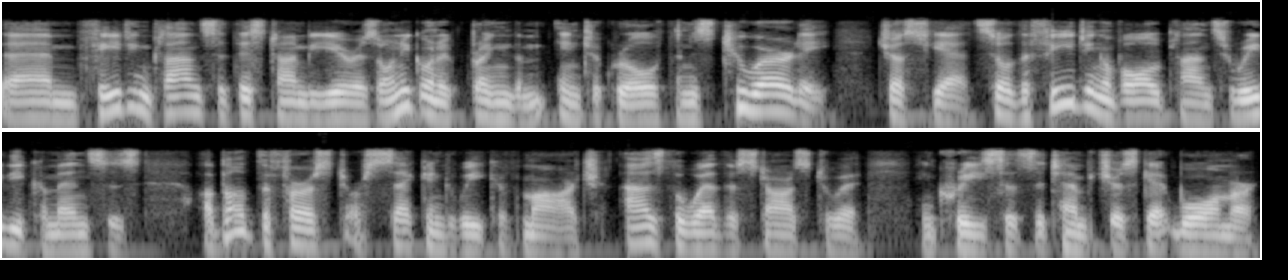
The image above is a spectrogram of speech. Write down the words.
Um, feeding plants at this time of year is only going to bring them into growth, and it's too early just yet. So the feeding of all plants really commences about the first or second week of March as the weather starts to uh, increase, as the temperatures get warmer.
